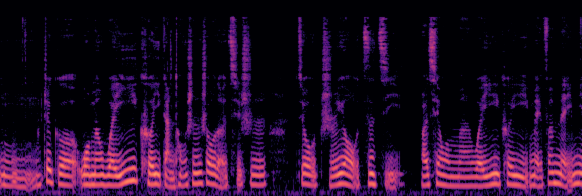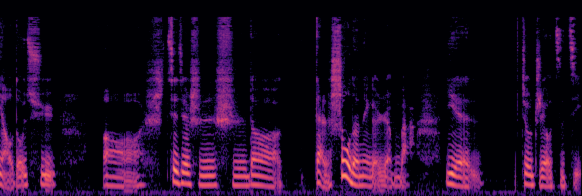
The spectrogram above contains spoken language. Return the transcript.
嗯，这个我们唯一可以感同身受的，其实。就只有自己，而且我们唯一可以每分每秒都去，呃，切切实实的感受的那个人吧，也就只有自己。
